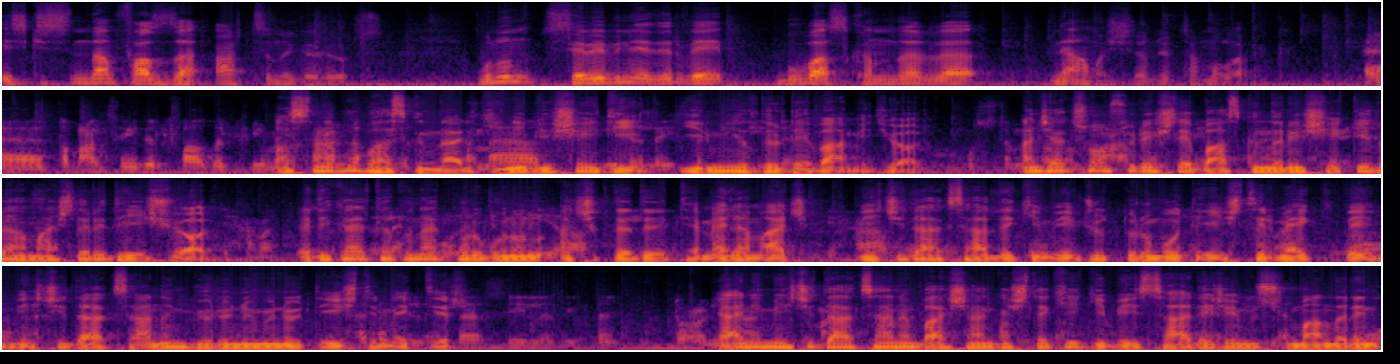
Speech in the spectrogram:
eskisinden fazla arttığını görüyoruz. Bunun sebebi nedir ve bu baskınlarla ne amaçlanıyor tam olarak? Aslında bu baskınlar yeni bir şey değil, 20 yıldır devam ediyor. Ancak son süreçte baskınların şekli ve amaçları değişiyor. Radikal Tapınak grubunun açıkladığı temel amaç, Mescid-i Aksa'daki mevcut durumu değiştirmek ve Mescid-i Aksa'nın görünümünü değiştirmektir. Yani Mescid-i Aksa'nın başlangıçtaki gibi sadece Müslümanların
